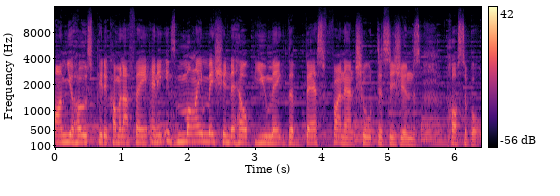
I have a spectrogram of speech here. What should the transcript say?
I'm your host, Peter Komolafe, and it is my mission to help you make the best financial decisions possible.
